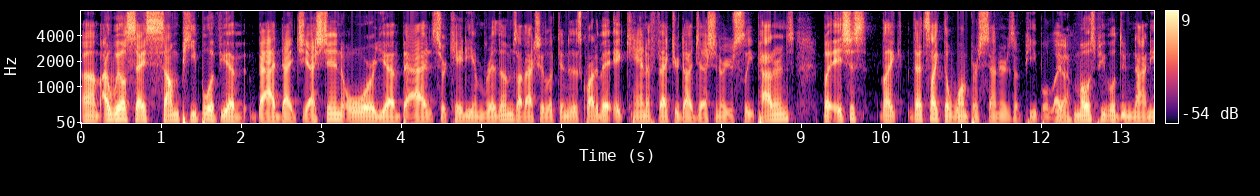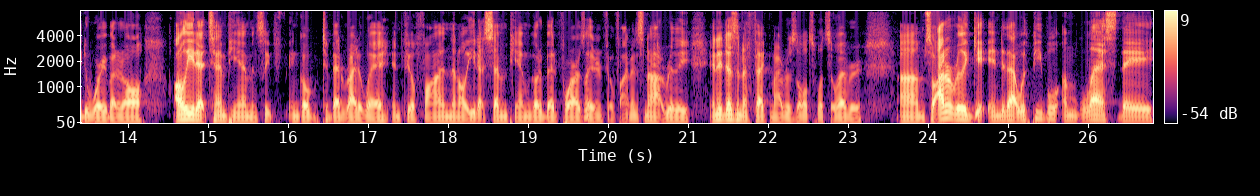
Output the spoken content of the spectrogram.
Um, I will say some people, if you have bad digestion or you have bad circadian rhythms, I've actually looked into this quite a bit. It can affect your digestion or your sleep patterns, but it's just like that's like the one percenters of people. Like Yeah. most people do not need to worry about it at all. I'll eat at 10 p.m. and sleep and go to bed right away and feel fine. Then I'll eat at 7 p.m. and go to bed four hours later and feel fine. It's not really, and it doesn't affect my results whatsoever. Um, so I don't really get into that with people unless they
